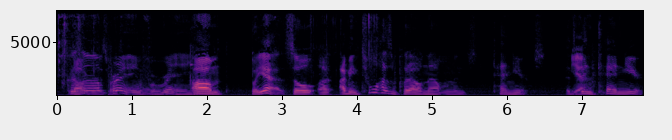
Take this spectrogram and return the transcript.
Because No, I'm it's fine. praying for rain. Um, but yeah. So uh, I mean, Tool hasn't put out an album in ten years. It's Yeah. been ten years.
